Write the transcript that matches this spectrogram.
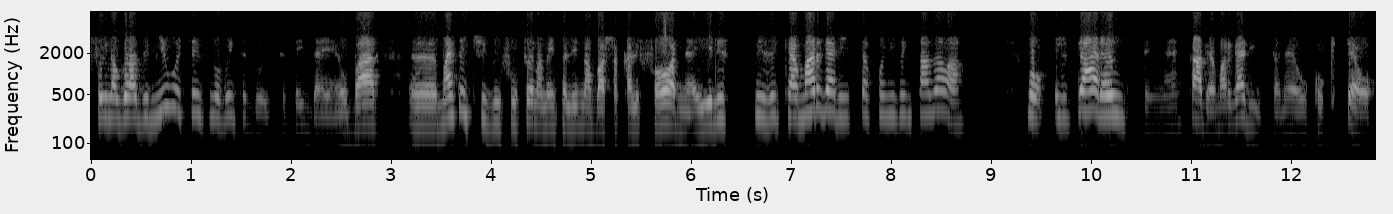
foi inaugurado em 1892, você tem ideia. É o bar uh, mais antigo em funcionamento ali na Baixa Califórnia, e eles dizem que a margarita foi inventada lá. Bom, eles garantem, né? Sabe, a margarita, né? O coquetel.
